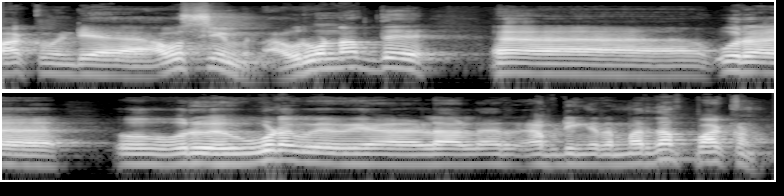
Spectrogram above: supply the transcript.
பார்க்க வேண்டிய அவசியம் இல்லை. அவர் ஒன் ஆஃப் த ஒரு ஒரு ஊடகவியலாளர் அப்படிங்கிற மாதிரி தான் பார்க்கணும்.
